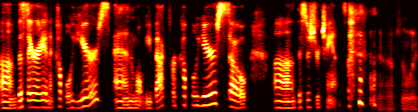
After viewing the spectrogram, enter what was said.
um, this area in a couple years and won't be back for a couple years. So uh, this is your chance. yeah, absolutely.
